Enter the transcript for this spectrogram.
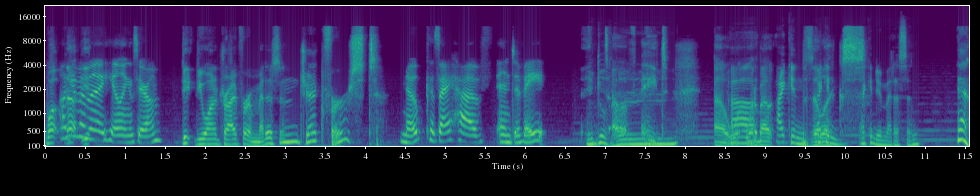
Well, I'll no, give him y- a healing serum. do, do you want to try for a medicine check first? Nope, because I have end of eight. End Of eight. Uh, wh- Uh, what about I can, I can I can do medicine. Yeah.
